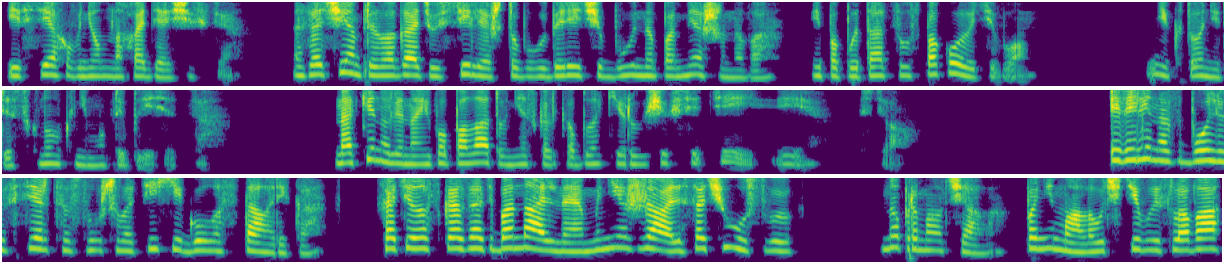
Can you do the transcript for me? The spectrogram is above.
и всех в нем находящихся. Зачем прилагать усилия, чтобы уберечь буйно помешанного и попытаться успокоить его? Никто не рискнул к нему приблизиться. Накинули на его палату несколько блокирующих сетей, и все. Эвелина с болью в сердце слушала тихий голос Талрика. Хотела сказать банальное «мне жаль, сочувствую», но промолчала. Понимала, учтивые слова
